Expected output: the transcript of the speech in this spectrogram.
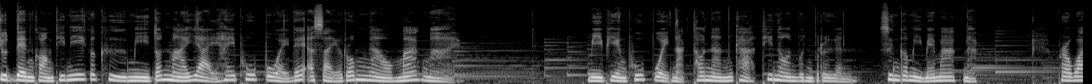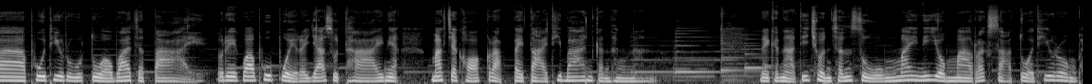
จุดเด่นของที่นี่ก็คือมีต้นไม้ใหญ่ให้ผู้ป่วยได้อาศัยร่มเงามากมาย มีเพียงผู้ป่วยหนักเท่านั้นค่ะที่นอนบนเรือน ซึ่งก็มีไม่มากนัก เพราะว่าผู้ที่รู้ตัวว่าจะตาย เรียกว่าผู้ป่วยระยะสุดท้ายเนี่ยมักจะขอกลับไปตายที่บ้านกันทั้งนั้น ในขณะที่ชนชั้นสูงไม่นิยมมารักษาตัวที่โรงพ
